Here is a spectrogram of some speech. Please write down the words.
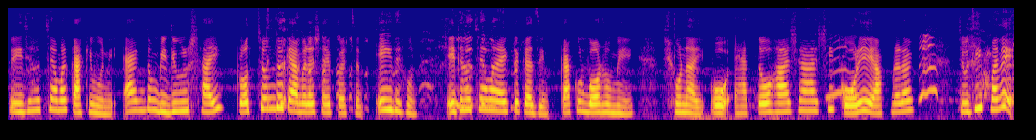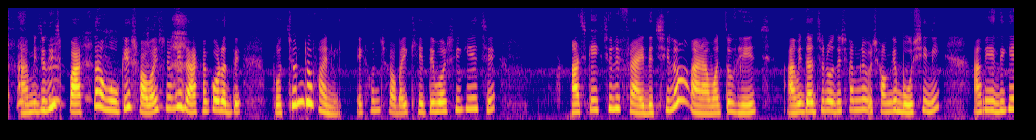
তো এই যে হচ্ছে আমার কাকিমণি, একদম ভিডিওর সাই, প্রচণ্ড ক্যামেরা সাই পার্সন এই দেখুন, এটা হচ্ছে আমার একটা কাজিন কাকুর বড় মেয়ে। সোনাই, ও এত হাসাহাসি করে, আপনারা যদি মানে আমি যদি পারতাম ওকে সবার সঙ্গে দেখা করাতে। প্রচণ্ড ফানি এখন সবাই খেতে বসে গিয়েছে। আজকে অ্যাকচুয়ালি ফ্রাইডে ছিল আর আমার তো ভেজ আমি তার জন্য ওদের সামনে সঙ্গে বসিনি। আমি এদিকে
